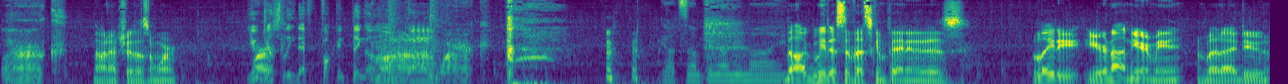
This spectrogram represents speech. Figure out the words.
work. No, it actually doesn't work. You just leave that fucking thing alone, Come God. work. Got something on your mind? Dogmeat is the best companion it is. Lady, you're not near me, but I do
